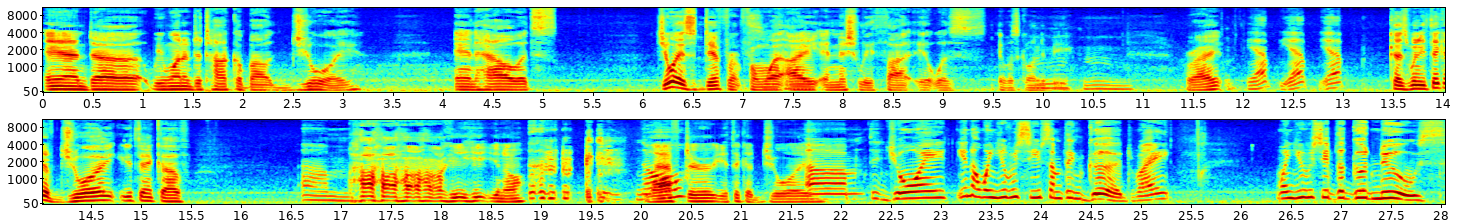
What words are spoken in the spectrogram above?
and uh, we wanted to talk about joy and how it's joy is different from what I initially thought it was it was going to be. Right? Yep, yep, yep. Because when you think of joy, you think of Um ha ha ha ha he he, you know, no. laughter. You think of joy. Um the joy, you know, when you receive something good, right? When you receive the good news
